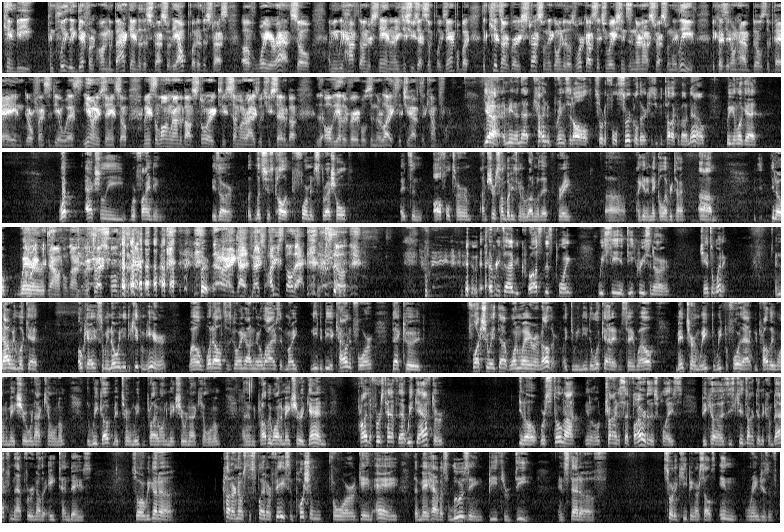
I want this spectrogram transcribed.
can be completely different on the back end of the stress or the output of the stress of where you're at. So, I mean, we have to understand, and I just use that simple example, but the kids aren't very stressed when they go into those workout situations, and they're not stressed when they leave because they don't have bills to pay and girlfriends to deal with. You know what I'm saying? So, I mean, it's a long roundabout story to summarize what you said about all the other variables in their life that you have to account for. Yeah, I mean, and that kind of brings it all sort of full circle there because you can talk about now, we can look at what actually we're finding is our let's just call it performance threshold. It's an awful term. I'm sure somebody's going to run with it. Great. Uh, I get a nickel every time. Um, you know where? I'm it down. Hold on. threshold. All right, got it. Threshold. How do you spell that? so. every time you cross this point, we see a decrease in our chance of winning. And now we look at, okay, so we know we need to keep them here. Well, what else is going on in their lives that might need to be accounted for that could fluctuate that one way or another? Like, do we need to look at it and say, well, midterm week, the week before that, we probably want to make sure we're not killing them. The week of midterm week, we probably want to make sure we're not killing them. Mm-hmm. And then we probably want to make sure again, probably the first half of that week after, you know, we're still not, you know, trying to set fire to this place because these kids aren't going to come back from that for another eight, ten days. So are we going to cut our nose to spite our face and push them for game A that may have us losing B through D instead of sort of keeping ourselves in ranges of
